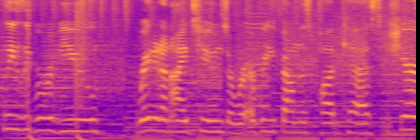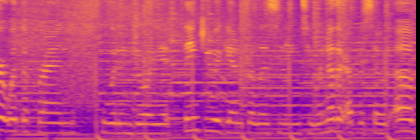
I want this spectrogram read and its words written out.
please leave a review rate it on iTunes or wherever you found this podcast, share it with a friend who would enjoy it. Thank you again for listening to another episode of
